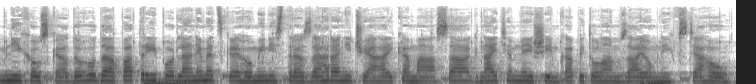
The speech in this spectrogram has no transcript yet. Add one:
Mníchovská dohoda patrí podľa nemeckého ministra zahraničia Hajka Mása k najtemnejším kapitolám vzájomných vzťahov.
